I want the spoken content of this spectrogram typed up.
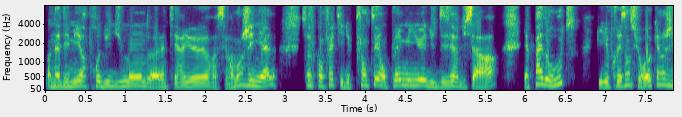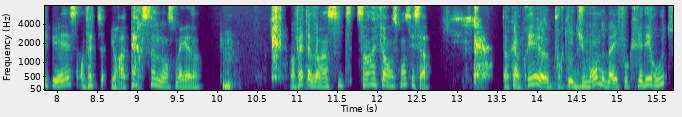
On a des meilleurs produits du monde à l'intérieur. C'est vraiment génial. Sauf qu'en fait, il est planté en plein milieu du désert du Sahara. Il n'y a pas de route. Il est présent sur aucun GPS. En fait, il y aura personne dans ce magasin. En fait, avoir un site sans référencement, c'est ça. Donc après, euh, pour qu'il y ait du monde, bah, il faut créer des routes,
